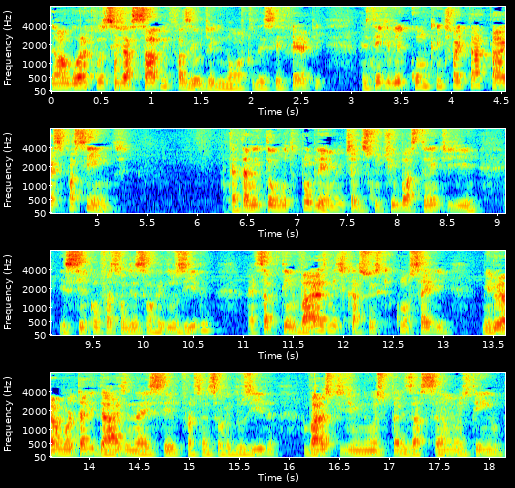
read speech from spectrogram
Então agora que vocês já sabem fazer o diagnóstico da ECFEP, a gente tem que ver como que a gente vai tratar esse paciente. Também tem um outro problema, a gente já discutiu bastante de EC com fração de ação reduzida, a gente sabe que tem várias medicações que conseguem melhorar a mortalidade na EC com fração de ação reduzida, vários que diminuem a hospitalização, a gente tem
